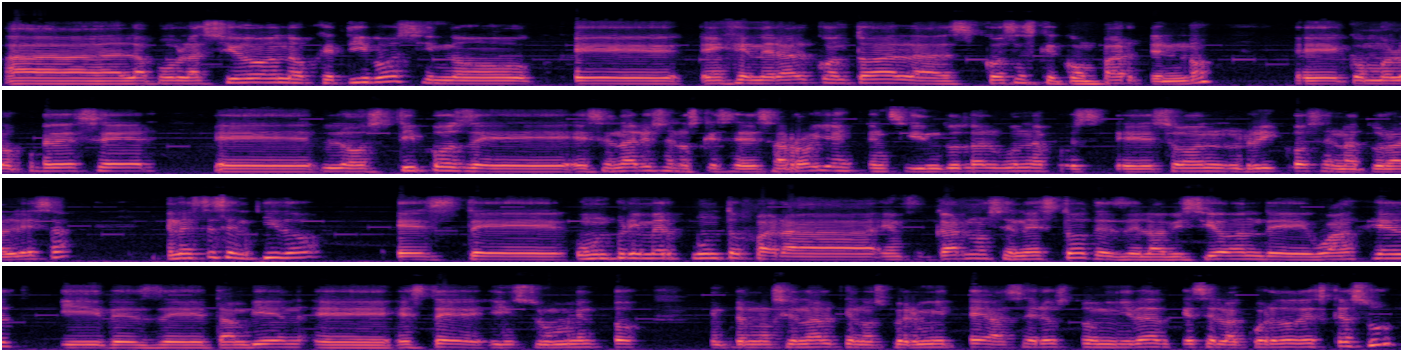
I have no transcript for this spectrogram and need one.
a la población objetivo, sino eh, en general con todas las cosas que comparten, ¿no? Eh, como lo puede ser eh, los tipos de escenarios en los que se desarrollan, que sin duda alguna pues son ricos en naturaleza. En este sentido, este, un primer punto para enfocarnos en esto desde la visión de One Health y desde también este instrumento internacional que nos permite hacer esta unidad, que es el Acuerdo de Escazú,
